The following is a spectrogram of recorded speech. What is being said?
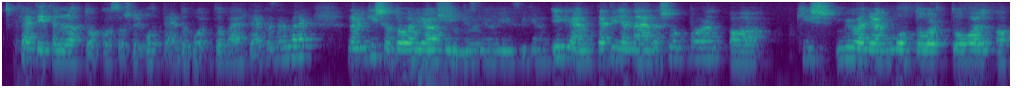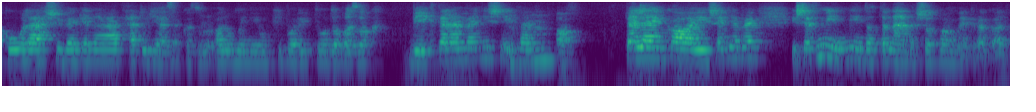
feltétlenül attól koszos, hogy ott eldobálták az emberek, hanem hogy kisodorja a víz. A víz igen. igen, tehát így a nádasokban a kis műanyag motortól a kólás üvegen át, hát ugye ezek az alumínium kiborító dobozok végtelen mennyiségben, uh-huh. a pelenka és egyebek, és ez mind-mind ott a nádasokban megragad.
